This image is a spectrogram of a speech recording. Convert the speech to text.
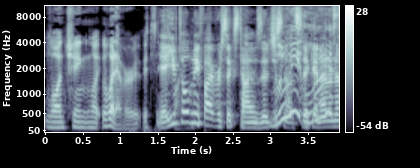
launching like whatever. It's Yeah, you've told me five or six times. It's just Louis, not sticking. I don't know.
